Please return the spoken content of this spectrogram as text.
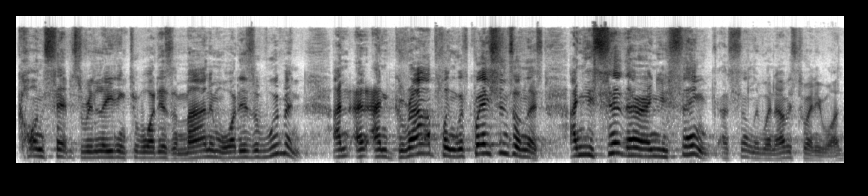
concepts relating to what is a man and what is a woman and, and, and grappling with questions on this. And you sit there and you think, uh, certainly when I was 21,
